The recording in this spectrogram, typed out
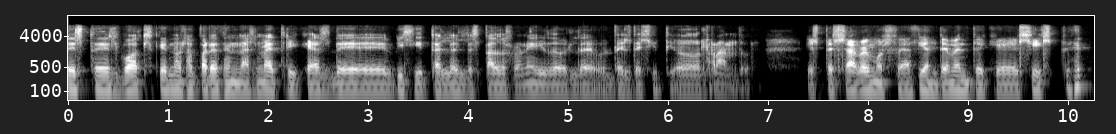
destes bots que nos aparecen nas métricas de visitas de Estados Unidos, de, del sitios random. Este sabemos fehacientemente que existe.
